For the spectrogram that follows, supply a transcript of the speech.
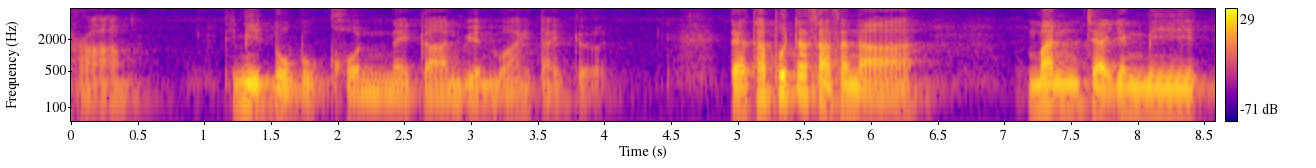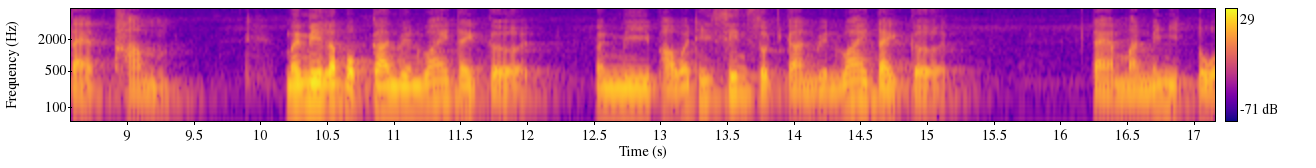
พราหมณ์ ที่มีตัวบุคคลในการเวียนว่ายตายเกิด แต่ถ้าพุทธศาสนา มันจะยังมีแต่ธรรมมันมีระบบการเวียนว่ายตายเกิด มันมีภาวะที่สิ้นสุดการเวียนว่ายตายเกิด แต่มันไม่มีตัว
